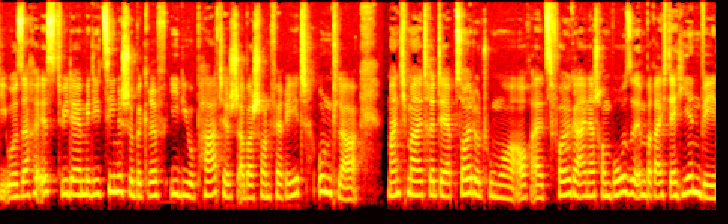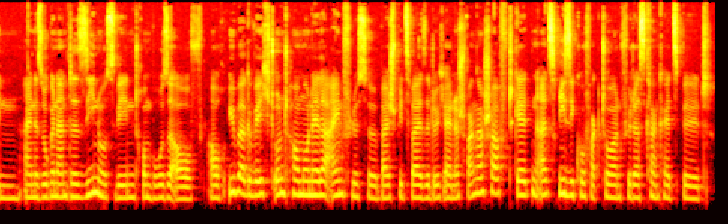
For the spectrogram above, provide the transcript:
Die Ursache ist, wie der medizinische Begriff idiopathisch aber schon verrät, unklar. Manchmal tritt der Pseudotumor auch als Folge einer Thrombose im Bereich der Hirnvenen, eine sogenannte Sinusvenenthrombose auf. Auch Übergewicht und hormonelle Einflüsse, beispielsweise durch eine Schwangerschaft, gelten als Risikofaktoren für das Krankheitsbild.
